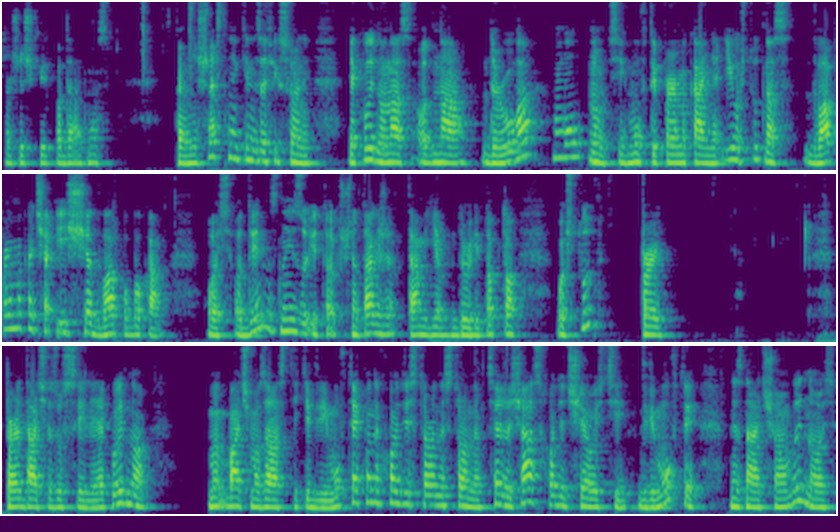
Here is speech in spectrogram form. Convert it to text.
трошечки відпадають у нас певні які не зафіксовані. Як видно, у нас одна друга ну ці муфти перемикання, і ось тут у нас два перемикача і ще два по бокам. Ось один знизу, і точно так же там є другий. Тобто ось тут при передачі зусилля, як видно, Ми бачимо зараз тільки дві муфти, як вони ходять зі сторони в сторони. В цей же час ходять ще ось ці дві муфти. Не знаю, чи вам видно, ось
